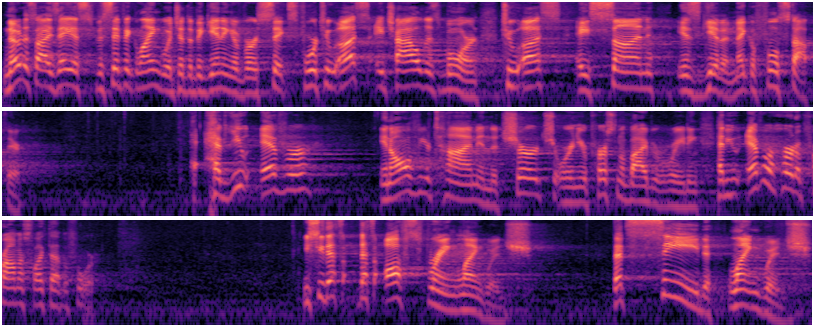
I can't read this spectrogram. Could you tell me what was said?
Notice Isaiah's specific language at the beginning of verse 6 For to us a child is born, to us a son is given. Make a full stop there. Have you ever, in all of your time in the church or in your personal Bible reading, have you ever heard a promise like that before? You see, that's, that's offspring language. That's seed language.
